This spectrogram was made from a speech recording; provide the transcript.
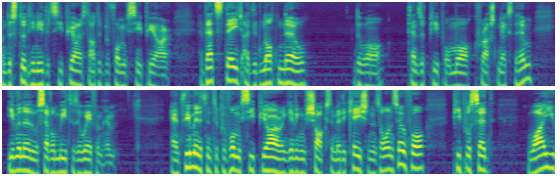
Understood he needed CPR and started performing CPR. At that stage, I did not know there were tens of people more crushed next to him, even though they were several meters away from him. And three minutes into performing CPR and giving him shocks and medication and so on and so forth, people said, why are you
